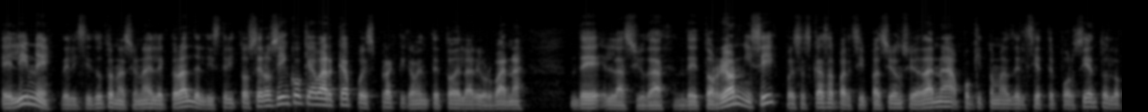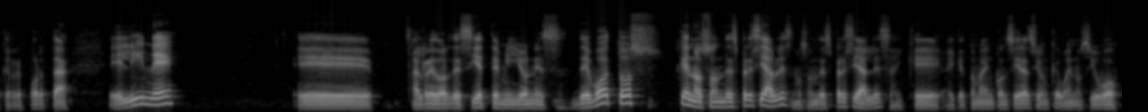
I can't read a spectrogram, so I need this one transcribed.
el INE, del Instituto Nacional Electoral del Distrito 05, que abarca pues prácticamente toda el área urbana de la ciudad de Torreón. Y sí, pues escasa participación ciudadana, un poquito más del 7% es lo que reporta el INE, eh, alrededor de 7 millones de votos, que no son despreciables, no son despreciables, hay que, hay que tomar en consideración que, bueno, si hubo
